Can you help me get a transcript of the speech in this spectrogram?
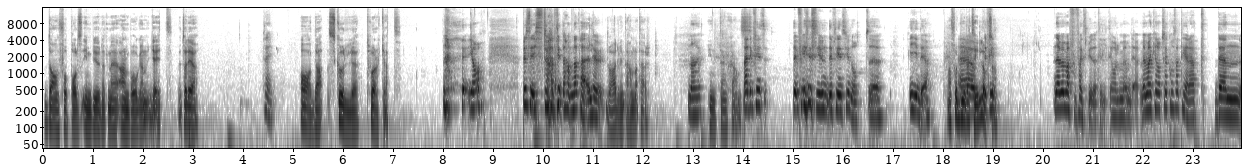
damfotbollsinbjudet med armbågen-gate. Vet du vad det är? Säg. Ada skulle twerkat. ja, precis. Då hade inte hamnat här, eller hur? Då hade vi inte hamnat här. Nej. Inte en chans. Nej, det finns, det finns, ju, det finns ju något uh, i det. Man får bjuda uh, till också. Nej, men man får faktiskt bjuda till lite. Jag håller med om det. Men man kan också konstatera att den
